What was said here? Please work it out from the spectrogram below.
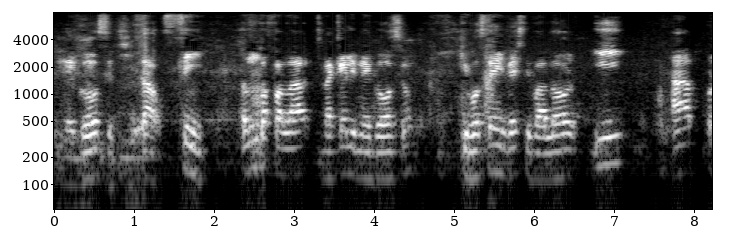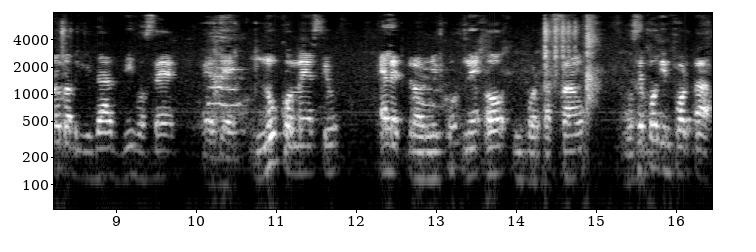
Negócio digital, sim. Eu não vou falar daquele negócio que você investe valor e a probabilidade de você perder. No comércio eletrônico né, ou importação, você pode importar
